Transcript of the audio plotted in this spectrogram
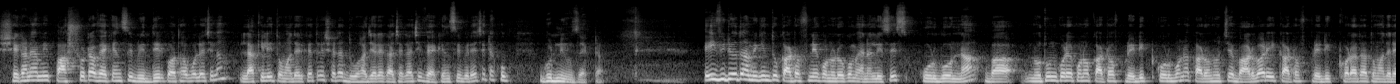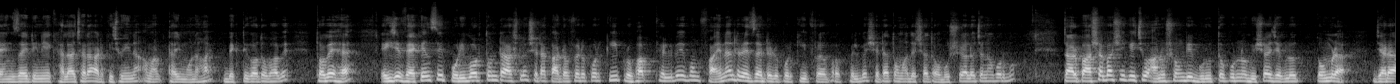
সেখানে আমি পাঁচশোটা ভ্যাকেন্সি বৃদ্ধির কথা বলেছিলাম। লাকিলি তোমাদের ক্ষেত্রে সেটা দু হাজারের কাছাকাছি ভ্যাকেন্সি বেড়েছে। এটা খুব গুড নিউজ একটা। এই ভিডিওতে আমি কিন্তু কাট অফ নিয়ে কোনো রকম অ্যানালিসিস করব না বা নতুন করে কোনো কাট অফ প্রেডিক্ট করব না। কারণ হচ্ছে বারবার এই কাট অফ প্রেডিক্ট করাটা তোমাদের অ্যাংজাইটি নিয়ে খেলা ছাড়া আর কিছুই না, আমার তাই মনে হয় ব্যক্তিগতভাবে। তবে হ্যাঁ এই যে ভ্যাকেন্সির পরিবর্তনটা আসলো, সেটা কাট অফের উপর কী প্রভাব ফেলবে এবং ফাইনাল রেজাল্টের উপর কী প্রভাব ফেলবে, সেটা তোমাদের সাথে অবশ্যই আলোচনা করব। তার পাশাপাশি কিছু আনুষঙ্গিক গুরুত্বপূর্ণ বিষয়, যেগুলো তোমরা যারা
